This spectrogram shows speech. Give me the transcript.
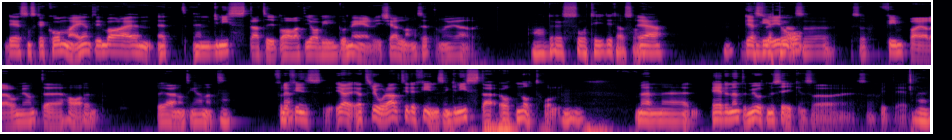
det som ska komma är egentligen bara en, ett, en gnista typ av att jag vill gå ner i källaren och sätta mig och göra det. Ja, det är så tidigt alltså. Ja. Du Dessförinnan så, så fimpar jag det om jag inte har den. Då gör jag någonting annat. Mm. För det finns, jag, jag tror alltid det finns en gnista åt något håll. Mm. Men eh, är den inte mot musiken så, så jag i det. Nej.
